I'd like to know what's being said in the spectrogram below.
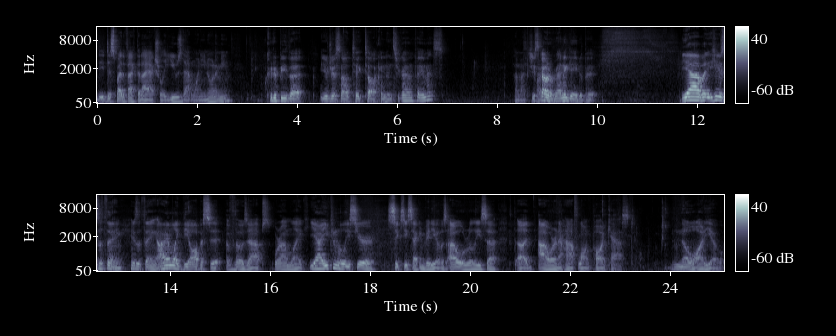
despite the fact that I actually use that one, you know what I mean? Could it be that you're just not TikTok and Instagram famous? That might be You just gotta renegade a bit. Yeah, but here's the thing. Here's the thing. I am like the opposite of those apps where I'm like, yeah, you can release your 60 second videos. I will release a, a hour and a half long podcast. No audio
